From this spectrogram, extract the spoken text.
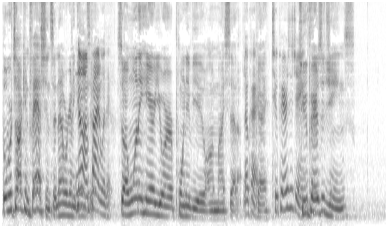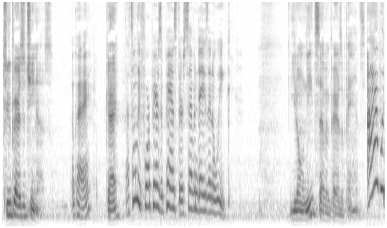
but we're talking fashion, so now we're going to get. It. No, I'm fine with it. So I want to hear your point of view on my setup. Okay. Okay. Two pairs of jeans. Two pairs of jeans, two pairs of chinos. Okay. Okay. That's only four pairs of pants. There's seven days in a week. You don't need seven pairs of pants. I would.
